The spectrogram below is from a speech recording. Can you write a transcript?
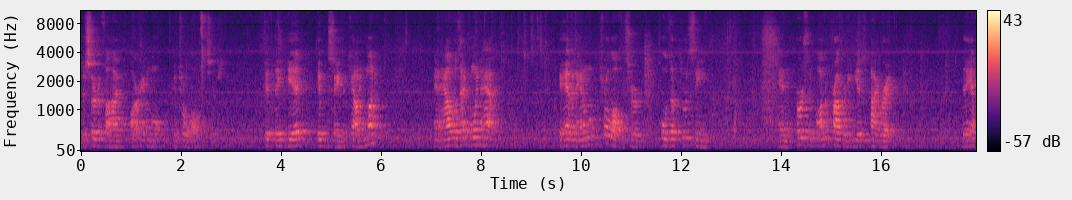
to certify our animal control officers. If they did, it would save the county money. And how was that going to happen? They have an animal control officer pulls up to a scene, and the person on the property gets irate. They have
